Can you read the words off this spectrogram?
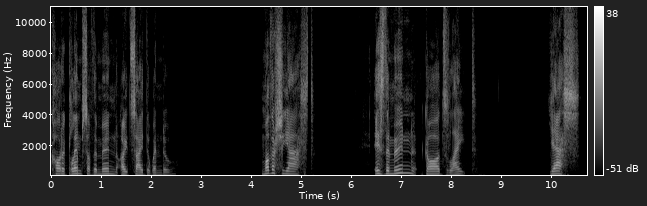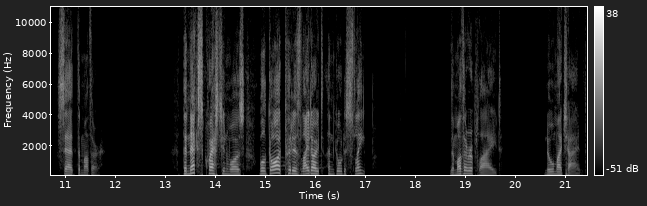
caught a glimpse of the moon outside the window. Mother, she asked, Is the moon God's light? Yes, said the mother. The next question was, Will God put his light out and go to sleep? The mother replied, No, my child.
